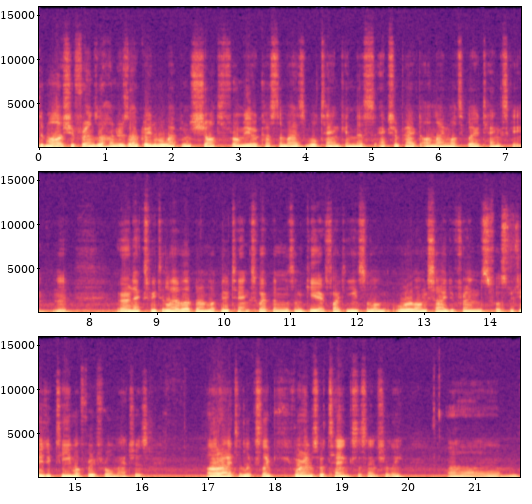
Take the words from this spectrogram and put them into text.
Demolish your friends with hundreds of upgradable weapons shot from your customizable tank in this action-packed online multiplayer tanks game. Yeah. Earn XP to level up and unlock new tanks, weapons, and gear. Fight against along or alongside your friends for strategic team or free-for-all matches. Alright, it looks like Worms with tanks, essentially. Um...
